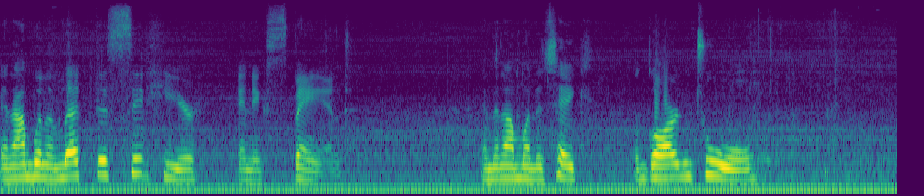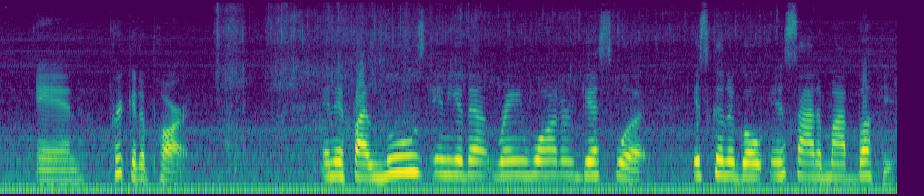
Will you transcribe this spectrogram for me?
And I'm gonna let this sit here and expand. And then I'm gonna take a garden tool and prick it apart. And if I lose any of that rainwater, guess what? it's going to go inside of my bucket.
